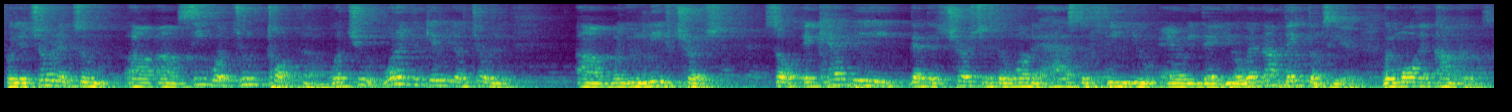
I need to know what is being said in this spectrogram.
for your children to uh, um, see what you taught them, what you, what are you giving your children um, when you leave church. So it can't be that the church is the one that has to feed you every day. You know, we're not victims here. We're more than conquerors.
